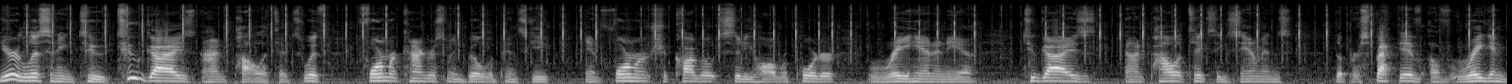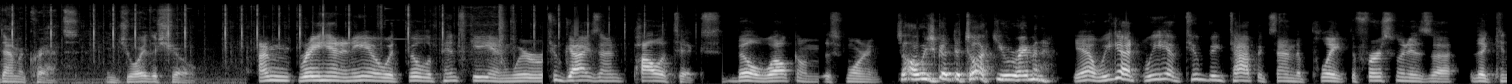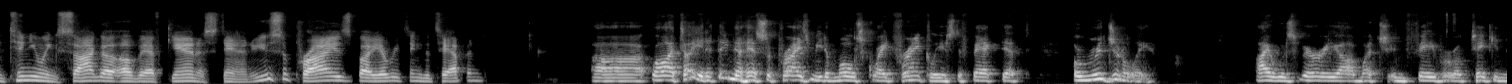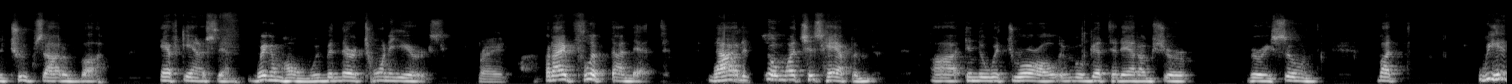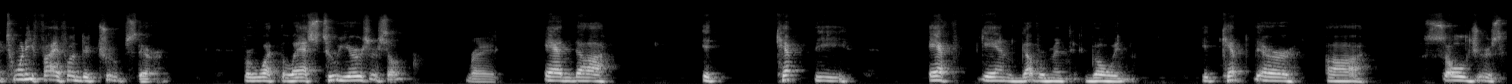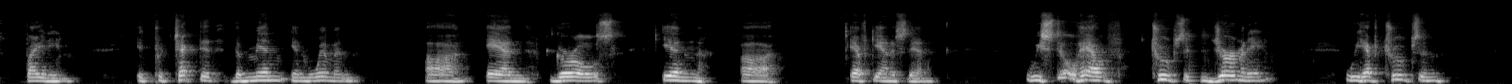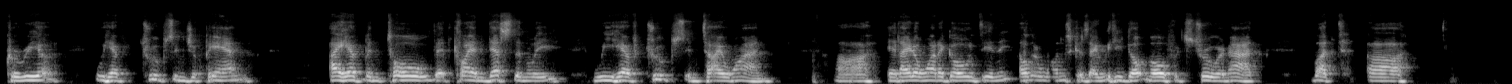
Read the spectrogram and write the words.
You're listening to Two Guys on Politics with former Congressman Bill Lipinski and former Chicago City Hall reporter Ray Hanania. Two Guys on Politics examines the perspective of Reagan Democrats. Enjoy the show. I'm Ray Hanania with Bill Lipinski, and we're two guys on politics. Bill, welcome this morning. It's always good to talk to you, Raymond. Yeah, we got we have two big topics on the plate. The first one is uh, the continuing saga of Afghanistan. Are you surprised by everything that's happened? Uh, well, I tell you, the thing that has surprised me the most, quite frankly, is the fact that originally I was very uh, much in favor of taking the troops out of uh, Afghanistan, bring them home. We've been there 20 years. Right. But I've flipped on that. Now that so much has happened uh, in the withdrawal, and we'll get to that, I'm sure, very soon. But we had 2,500 troops there for what, the last two years or so? Right. And uh, it kept the Afghan government going. It kept their uh, soldiers fighting it protected the men and women uh, and girls in uh, Afghanistan. We still have troops in Germany. We have troops in Korea. We have troops in Japan. I have been told that clandestinely we have troops in Taiwan. Uh, and I don't want to go into any other ones because I really don't know if it's true or not. But uh,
